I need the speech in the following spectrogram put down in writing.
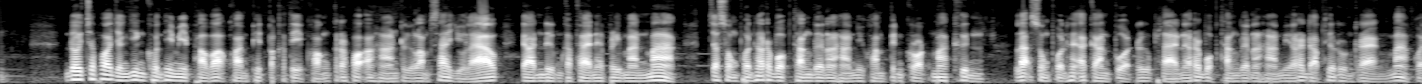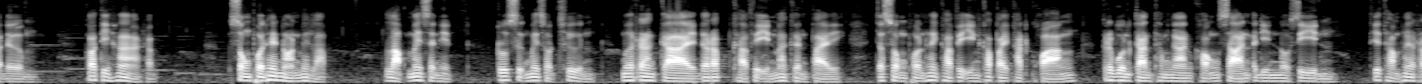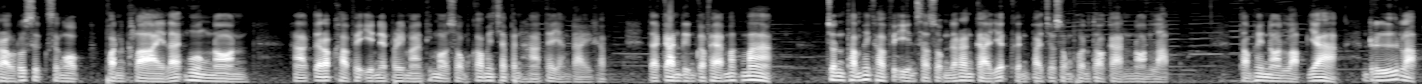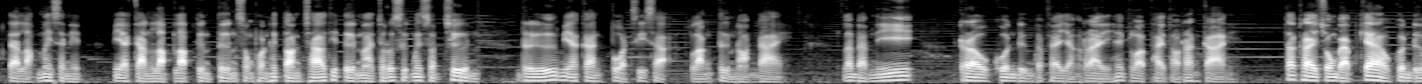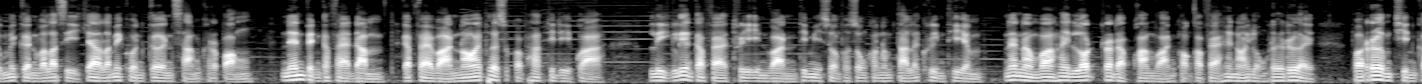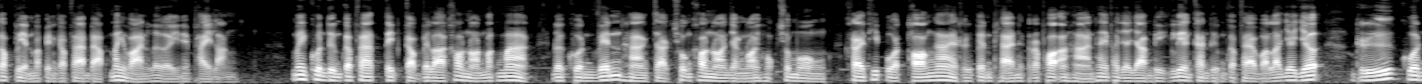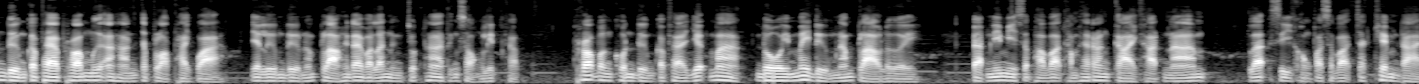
โดยเฉพาะอย่างยิ่งคนที่มีภาวะความผิดปกติของกระเพาะอาหารหรือลำไส้อยู่แล้ว การดื่มกาแฟในปริมาณมาก จะส่งผลให้ระบบทางเดินอาหารมีความเป็นกรดมากขึ้น และส่งผลให้อาการปวดหรือแผลในระบบทางเดินอาหารมีระดับที่รุนแรงมากกว่าเดิม ข้อที่ 5 ครับ ส่งผลให้นอนไม่หลับ หลับไม่สนิท รู้สึกไม่สดชื่น เมื่อร่างกายได้รับคาเฟอีนมากเกินไป จะส่งผลให้คาเฟอีนเข้าไปขัดขวาง กระบวนการทำงานของสารอะดีโนซีน ที่ทำให้เรารู้สึกสงบ ผ่อนคลายและง่วงนอน หากได้รับคาเฟอีนในปริมาณที่เหมาะสมก็ไม่ใช่ปัญหาแต่อย่างใดครับ แต่การดื่มกาแฟมากๆ จนทำให้คาเฟอีนสะสมในร่างกายเยอะเกินไปจะส่งผลต่อการนอนหลับทำให้นอนหลับยาก หรือหลับแต่หลับไม่สนิท มีอาการหลับหลับตื่นตื่นส่งผลให้ตอนเช้าที่ตื่นมาจะรู้สึกไม่สดชื่น หรือมีอาการปวดศีรษะหลังตื่นนอนได้ และแบบนี้ เราควรดื่มกาแฟอย่างไรให้ปลอดภัยต่อร่างกาย ถ้าใครชงแบบแก้วควรดื่มไม่เกินวันละสี่แก้วและไม่ควรเกิน 3 กระป๋อง เน้นเป็นกาแฟดำ กาแฟหวานน้อยเพื่อสุขภาพที่ดีกว่า หลีกเลี่ยงกาแฟ3 in 1ที่มีส่วนผสมของน้ำตาลและครีมเทียม แนะนำว่าให้ลดระดับความหวานของกาแฟให้น้อยลงเรื่อยๆ พอเริ่มชินก็เปลี่ยนมาเป็นกาแฟแบบไม่หวานเลยในภายหลัง ไม่ควรดื่มกาแฟติดกับเวลาเข้านอนมากๆ โดยควรเว้นห่างจากช่วงเข้านอนอย่างน้อย 6 ชั่วโมง ใครที่ปวดท้องง่าย หรือเป็นแผลในกระเพาะอาหารให้พยายามหลีกเลี่ยงการดื่มกาแฟวันละเยอะๆ หรือควรดื่มกาแฟพร้อมมื้ออาหารจะปลอดภัยกว่า อย่าลืมดื่มน้ำเปล่าให้ได้วันละ 1.5 ถึง 2 ลิตรครับ เพราะบางคนดื่มกาแฟเยอะมาก โดยไม่ดื่มน้ำเปล่าเลย แบบนี้มีสภาวะทำให้ร่างกายขาดน้ำและสีของปัสสาวะจะเข้มได้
